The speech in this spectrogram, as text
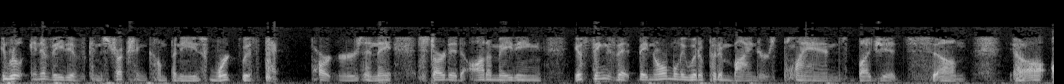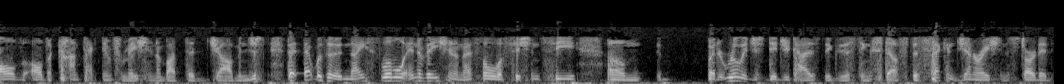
real innovative construction companies worked with tech partners and they started automating you know, things that they normally would have put in binders, plans, budgets, um, you know, all the, all the contact information about the job, and just that that was a nice little innovation, a nice little efficiency. Um, but it really just digitized existing stuff. The second generation started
